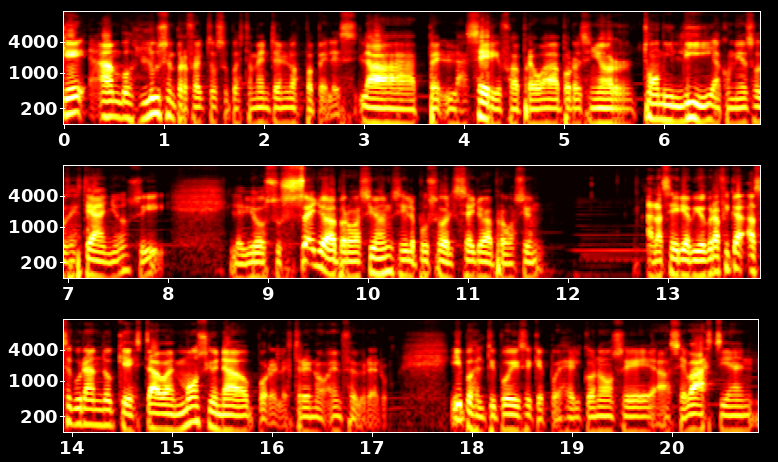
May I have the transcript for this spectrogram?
que ambos lucen perfectos supuestamente en los papeles. La, la, serie fue aprobada por el señor Tommy Lee a comienzos de este año, ¿sí? le dio su sello de aprobación, ¿sí? le puso el sello de aprobación. a la serie biográfica asegurando que estaba emocionado por el estreno en febrero. Y pues el tipo dice que pues él conoce a Sebastián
